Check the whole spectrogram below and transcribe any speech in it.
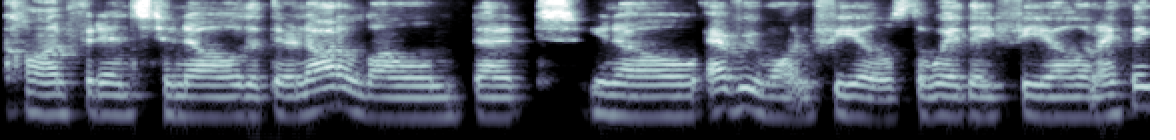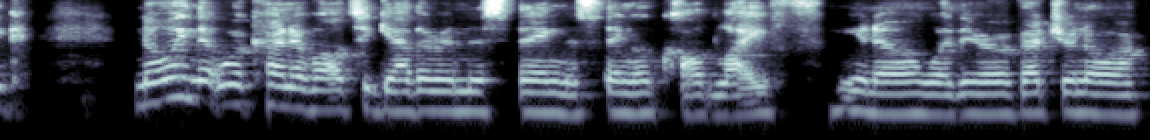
confidence to know that they're not alone, that, you know, everyone feels the way they feel. And I think knowing that we're kind of all together in this thing, this thing called life, you know, whether you're a veteran or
